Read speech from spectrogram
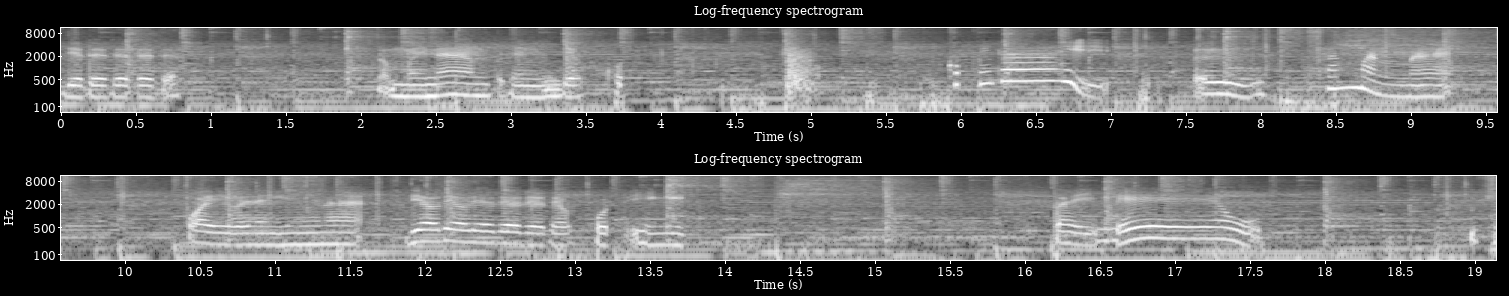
เดี๋ยวเดี๋ยวเดี๋ยวเดี๋ยวทำไมหน้ามันเป็นอย่างนี้เดี๋ยวกดกดไม่ได้ เออช่างมันนะ ปล่อยไปในนี้นะฮะเดี๋ยวเดี๋ยวเดี๋ยวเดี๋ยวเดี๋ยวเดี๋ยวกดเองอีกใส่เร็วโอเค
